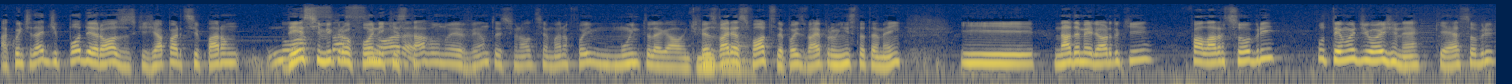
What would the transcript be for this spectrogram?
A quantidade de poderosos que já participaram Nossa desse microfone senhora. que estavam no evento esse final de semana foi muito legal. A gente fez várias legal. fotos, depois vai pro Insta também. E nada melhor do que falar sobre o tema de hoje, né? Que é sobre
